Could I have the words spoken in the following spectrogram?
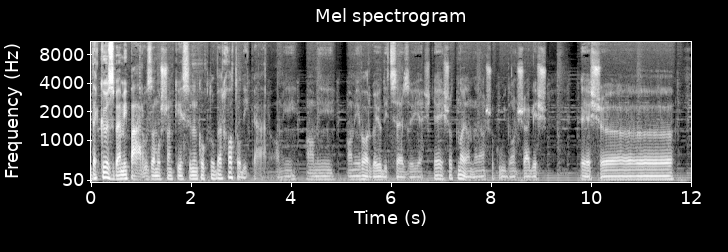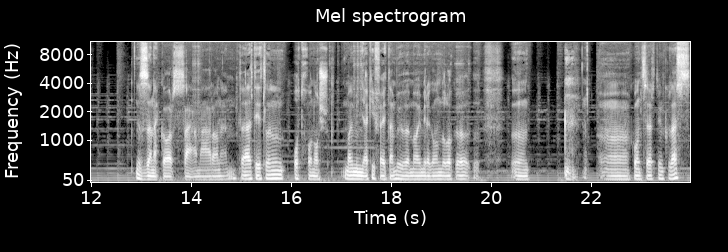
de közben mi párhuzamosan készülünk október 6-ára, ami, ami, ami Varga Judit szerzői estje, és ott nagyon-nagyon sok újdonság és, és ö, zenekar számára nem feltétlenül otthonos, majd mindjárt kifejtem bőven, majd mire gondolok, ö, ö, ö, koncertünk lesz,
